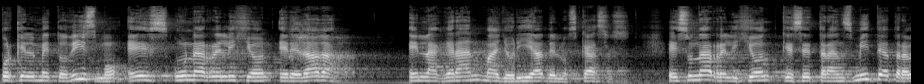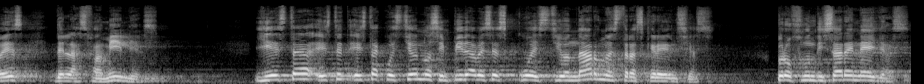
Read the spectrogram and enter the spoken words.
porque el metodismo es una religión heredada en la gran mayoría de los casos. Es una religión que se transmite a través de las familias. Y esta, este, esta cuestión nos impide a veces cuestionar nuestras creencias, profundizar en ellas.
